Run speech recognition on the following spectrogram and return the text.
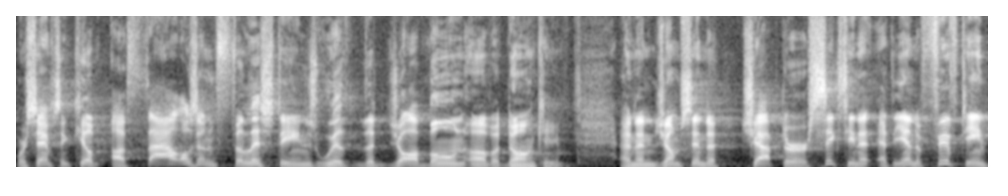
where Samson killed a thousand Philistines with the jawbone of a donkey. And then jumps into chapter 16 at, at the end of 15.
